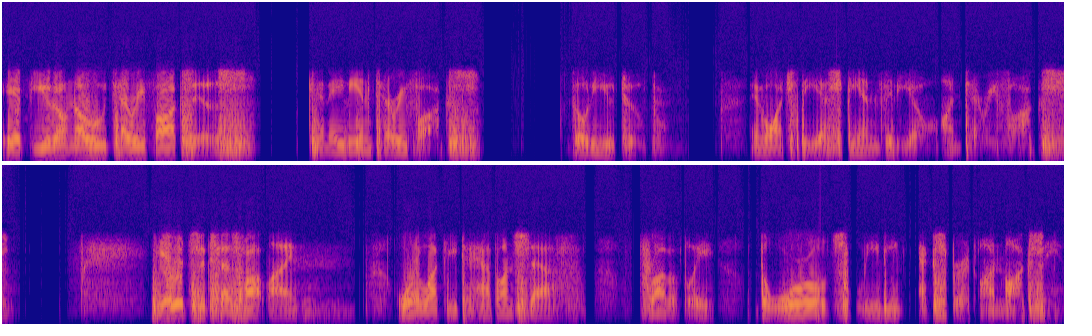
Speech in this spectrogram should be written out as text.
If you don't know who Terry Fox is, Canadian Terry Fox, go to YouTube and watch the ESPN video on Terry Fox. Here at Success Hotline, we're lucky to have on staff probably the world's leading expert on Moxie.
